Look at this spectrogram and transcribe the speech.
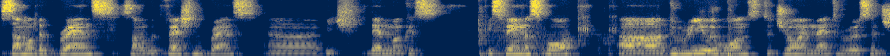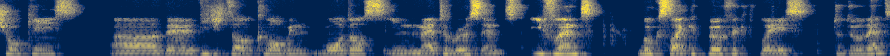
some of the brands, some of the fashion brands, uh, which Denmark is is famous for, uh, do really wants to join Metaverse and showcase uh, the digital clothing models in Metaverse. And Ifland looks like a perfect place to do that.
